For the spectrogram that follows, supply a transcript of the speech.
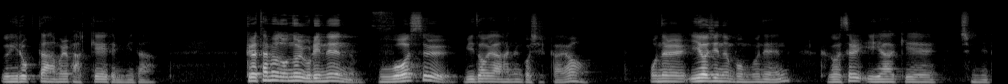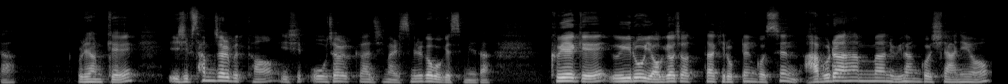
의롭다함을 받게 됩니다. 그렇다면 오늘 우리는 무엇을 믿어야 하는 것일까요? 오늘 이어지는 본문은 그것을 이야기해 줍니다. 우리 함께 23절부터 25절까지 말씀 읽어보겠습니다. 그에게 의로 여겨졌다 기록된 것은 아브라함만 위한 것이 아니요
